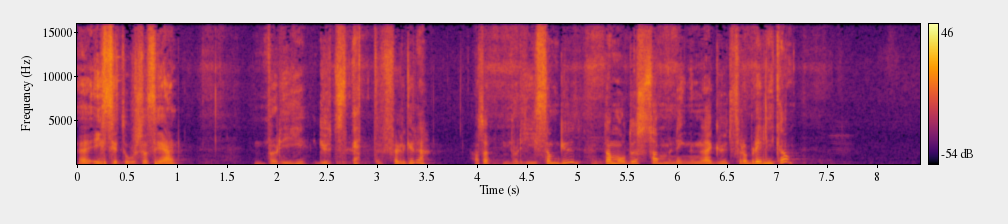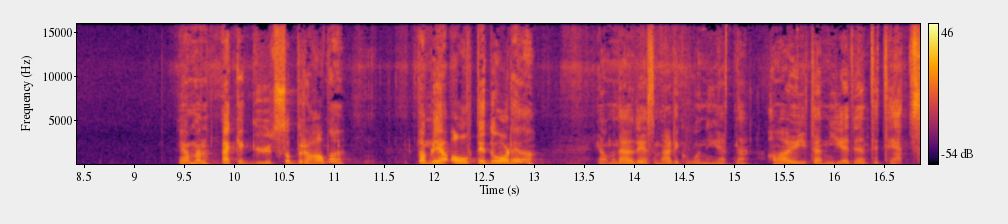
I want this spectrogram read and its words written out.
eh, I sitt ord så sier han bli Guds etterfølgere. Altså, Bli som Gud. Da må du sammenligne med deg Gud for å bli lik ham. Ja, men er ikke Gud så bra, da? Da blir jeg alltid dårlig, da. Ja, men det er jo det som er de gode nyhetene. Han har jo gitt deg en ny identitet.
